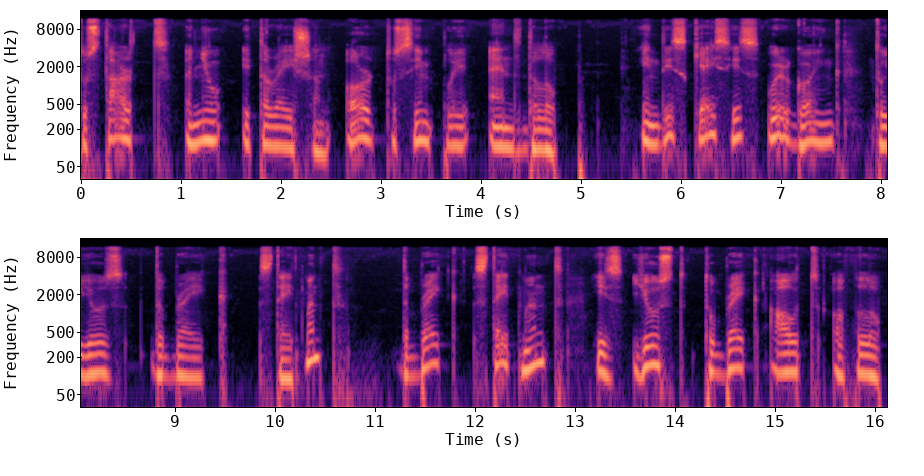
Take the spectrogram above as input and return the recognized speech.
to start a new iteration or to simply end the loop. In these cases we're going to use the break statement. The break statement is used to break out of a loop.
